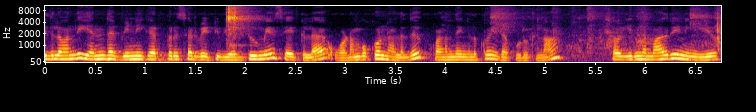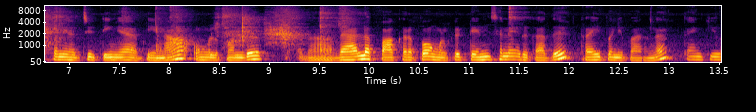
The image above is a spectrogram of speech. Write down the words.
இதில் வந்து எந்த வினிகர் ப்ரிசர்வேட்டிவ் எதுவுமே சேர்க்கல. உடம்புக்கும் நல்லது குழந்தைங்களுக்கும் இதை கொடுக்கலாம். ஸோ இந்த மாதிரி நீங்கள் யூஸ் பண்ணி வச்சுக்கிட்டீங்க அப்படின்னா உங்களுக்கு வந்து வேலை பார்க்குறப்போ உங்களுக்கு டென்ஷனே இருக்காது. ட்ரை பண்ணி பாருங்கள் தேங்க்யூ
